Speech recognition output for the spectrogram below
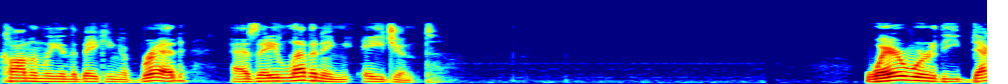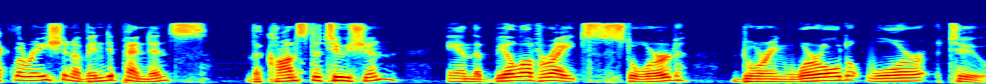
commonly in the baking of bread, as a leavening agent. Where were the Declaration of Independence, the Constitution, and the Bill of Rights stored during World War II.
